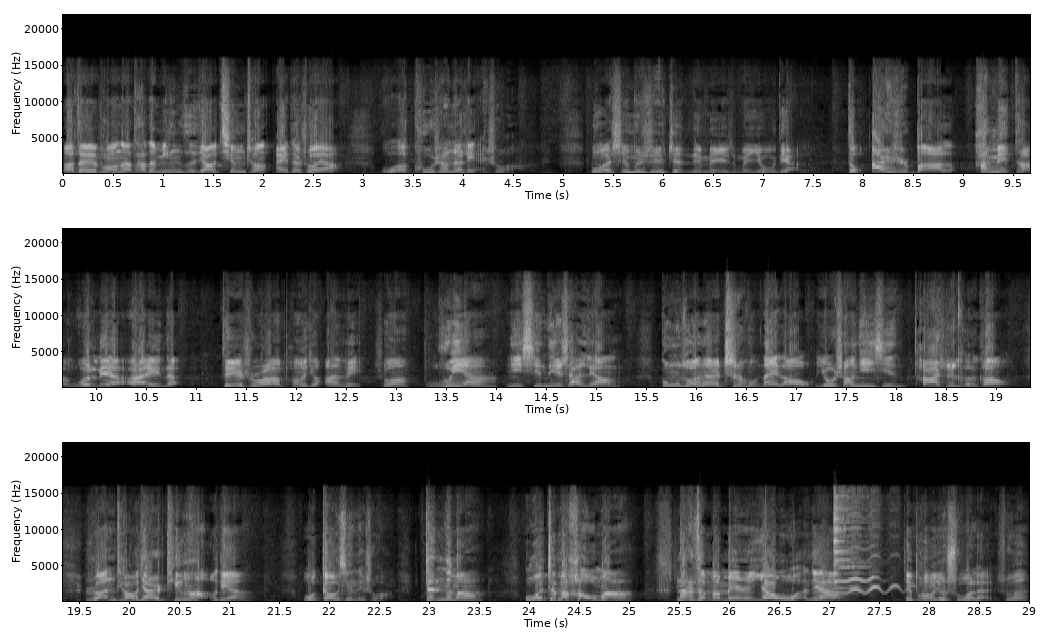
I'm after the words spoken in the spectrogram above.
啊，这位朋友呢，他的名字叫倾城。哎，他说呀，我哭丧着脸说，我是不是真的没什么优点了？都二十八了，还没谈过恋爱呢。这时候啊，朋友就安慰说，不会呀，你心地善良，工作呢吃苦耐劳，有上进心，踏实可靠，软条件挺好的呀。我高兴地说，真的吗？我这么好吗？那怎么没人要我呢？这朋友就说了，说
